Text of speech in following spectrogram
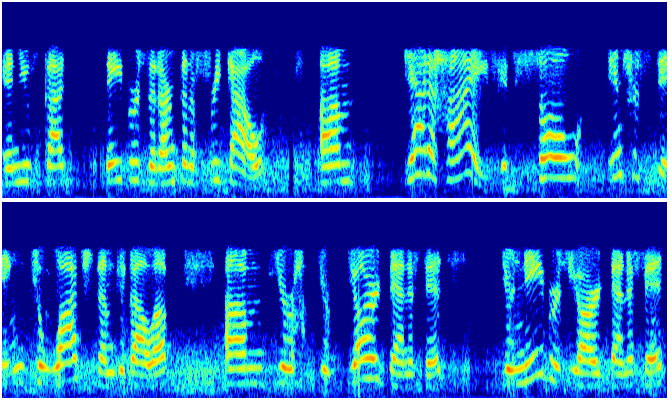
and you've got neighbors that aren't going to freak out um, get a hive. It's so interesting to watch them develop. Um, your your yard benefits, your neighbor's yard benefit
